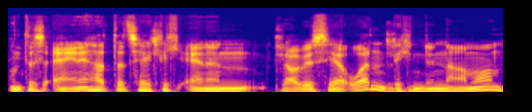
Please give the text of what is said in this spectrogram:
Und das eine hat tatsächlich einen, glaube ich, sehr ordentlichen Dynamo.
